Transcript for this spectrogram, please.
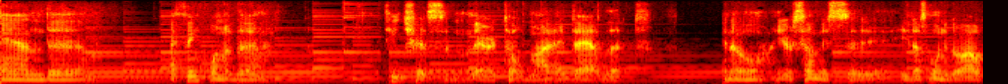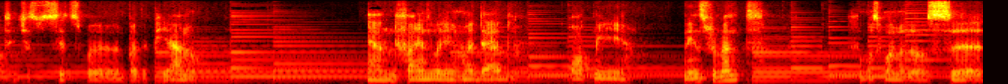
And uh, I think one of the teachers there told my dad that, you know, your son is, uh, he doesn't want to go out, he just sits by, by the piano. And finally, my dad bought me an instrument. It was one of those uh,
